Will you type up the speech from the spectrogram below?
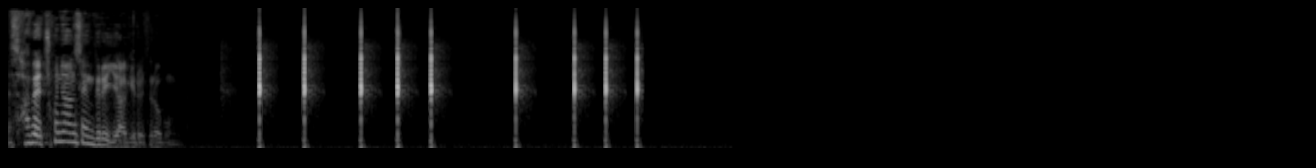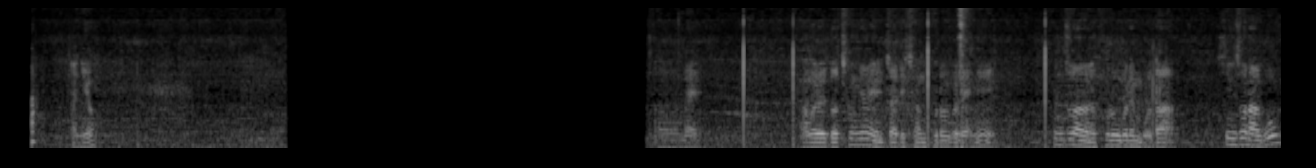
사회 초년생들의 이야기를 들어봅니다. 아니요. 어, 네. 아무래도 청년 일자리 전 프로그램이 현존하는 프로그램보다 신선하고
